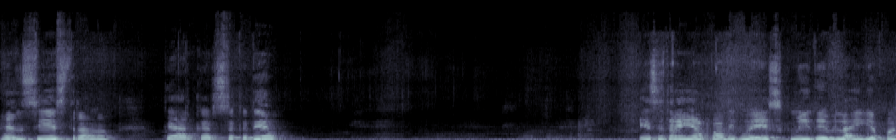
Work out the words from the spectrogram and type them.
ਫੈਂਸੀ ਇਸ ਤਰ੍ਹਾਂ ਤਿਆਰ ਕਰ ਸਕਦੇ ਹਾਂ। ਇਸੇ ਤਰ੍ਹਾਂ ਹੀ ਆਪਾਂ ਦੇਖੋ ਇਸ ਕਮੀਜ਼ ਦੇ ਵੀ ਲਾਈ ਆਪਾਂ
